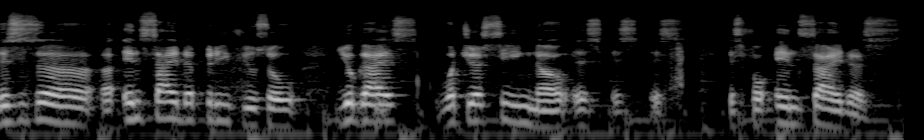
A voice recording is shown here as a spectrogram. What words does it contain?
This is a, a insider preview. So you guys, what you're seeing now is is is is for insiders.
